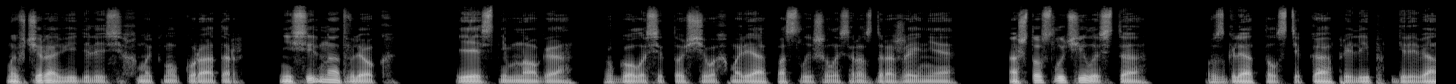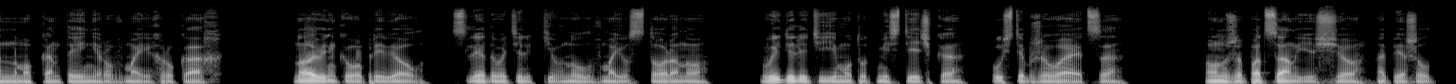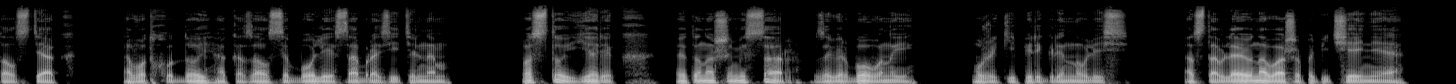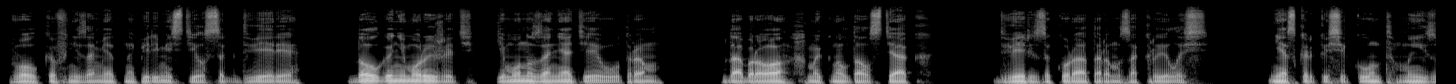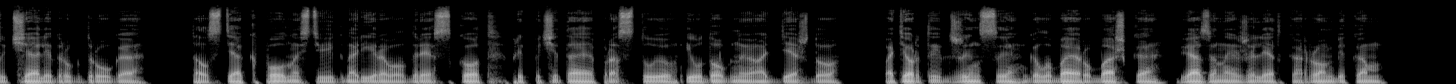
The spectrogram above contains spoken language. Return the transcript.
«Мы вчера виделись», — хмыкнул куратор. «Не сильно отвлек?» «Есть немного». В голосе тощего хмыря послышалось раздражение. «А что случилось-то?» Взгляд толстяка прилип к деревянному контейнеру в моих руках. «Новенького привел. Следователь кивнул в мою сторону. «Выделите ему тут местечко, пусть обживается». «Он же пацан еще», — опешил толстяк. А вот худой оказался более сообразительным. «Постой, Ярик, это наш эмиссар, завербованный». Мужики переглянулись. «Оставляю на ваше попечение». Волков незаметно переместился к двери. «Долго не мурыжить. Ему на занятие утром». «Добро», — хмыкнул толстяк. Дверь за куратором закрылась. Несколько секунд мы изучали друг друга. Толстяк полностью игнорировал дресс-код, предпочитая простую и удобную одежду. Потертые джинсы, голубая рубашка, вязаная жилетка ромбиком.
